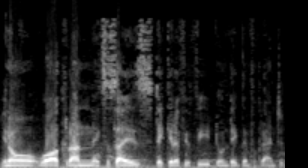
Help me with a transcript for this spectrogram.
you know walk, run, exercise, take care of your feet. Don't take them for granted.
